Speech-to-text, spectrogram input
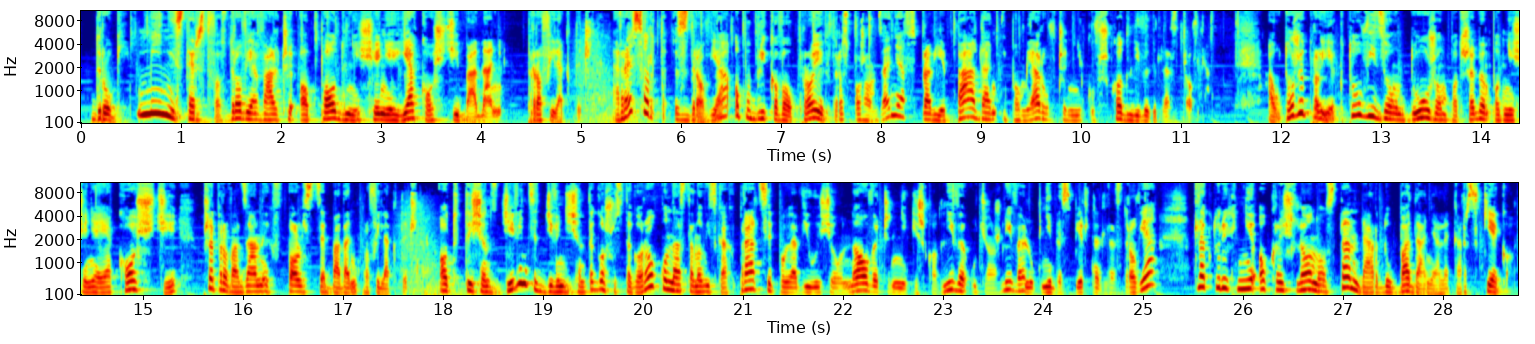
drugi. Ministerstwo Zdrowia walczy o podniesienie jakości badań profilaktyczne. Resort Zdrowia opublikował projekt rozporządzenia w sprawie badań i pomiarów czynników szkodliwych dla zdrowia. Autorzy projektu widzą dużą potrzebę podniesienia jakości przeprowadzanych w Polsce badań profilaktycznych. Od 1996 roku na stanowiskach pracy pojawiły się nowe czynniki szkodliwe, uciążliwe lub niebezpieczne dla zdrowia, dla których nie określono standardu badania lekarskiego.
